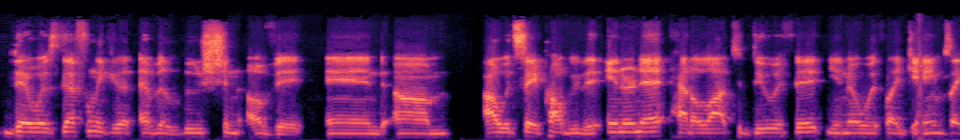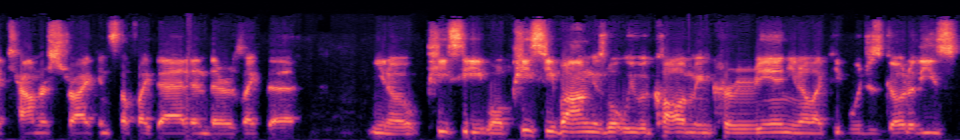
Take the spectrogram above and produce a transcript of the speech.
there was definitely an evolution of it. And um, I would say probably the internet had a lot to do with it, you know, with like games like Counter Strike and stuff like that. And there's like the, you know, PC, well, PC bang is what we would call them in Korean, you know, like people would just go to these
